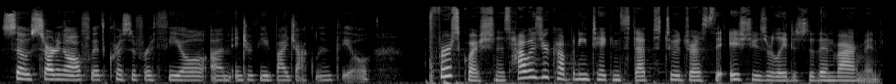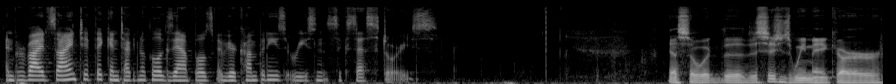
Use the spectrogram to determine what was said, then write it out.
So, starting off with Christopher Thiel, um, interviewed by Jacqueline Thiel. First question is How has your company taken steps to address the issues related to the environment and provide scientific and technical examples of your company's recent success stories? Yeah, so the decisions we make are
